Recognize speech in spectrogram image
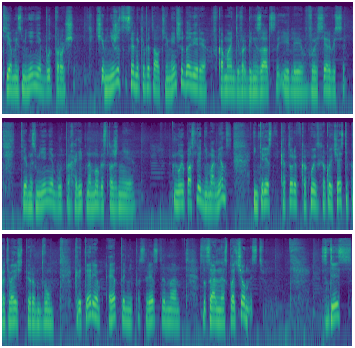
тем изменения будут проще. Чем ниже социальный капитал, чем меньше доверия в команде, в организации или в сервисе, тем изменения будут проходить намного сложнее. Ну и последний момент интересный, который в какой-то какой части противоречит первым двум критериям, это непосредственно социальная сплоченность. Здесь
